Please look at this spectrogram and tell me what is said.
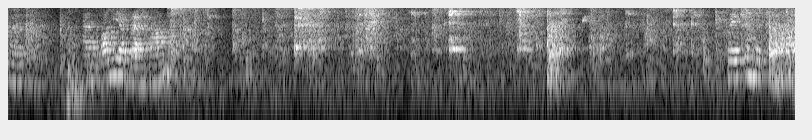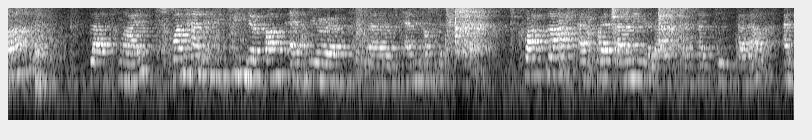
Good. And one. Facing the camera, last smile. One hand in between your bump and your um, end of the couch. Cross legs as well, bending your legs, if that feels better. And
